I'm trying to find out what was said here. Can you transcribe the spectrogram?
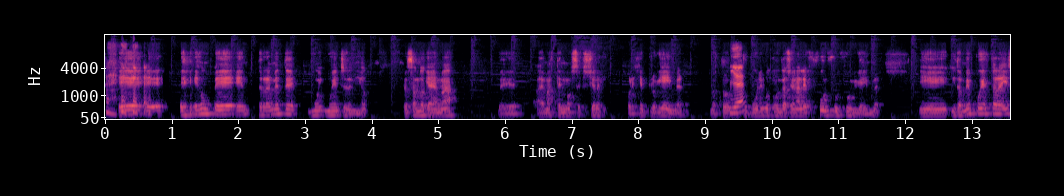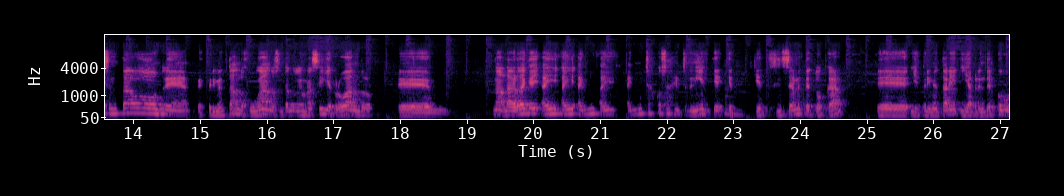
es, un, realmente muy, muy entretenido, pensando que además además tenemos secciones, por ejemplo, gamer. Nuestro, público fundacional es full, full, full gamer. Y, y también puede estar ahí sentado, eh, experimentando, jugando, sentándose en una silla, probándolo. Eh, no, la verdad que hay, hay, hay, hay, hay muchas cosas entretenidas que, que, que sinceramente tocar eh, y experimentar y, aprender cómo,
